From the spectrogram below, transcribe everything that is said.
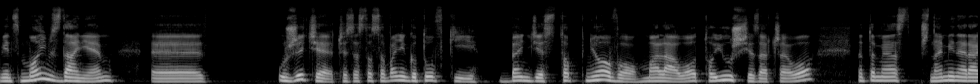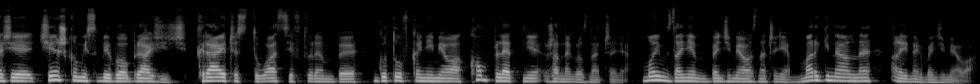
Więc moim zdaniem e, użycie czy zastosowanie gotówki będzie stopniowo malało, to już się zaczęło, natomiast przynajmniej na razie ciężko mi sobie wyobrazić kraj czy sytuację, w którym by gotówka nie miała kompletnie żadnego znaczenia. Moim zdaniem będzie miała znaczenie marginalne, ale jednak będzie miała.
